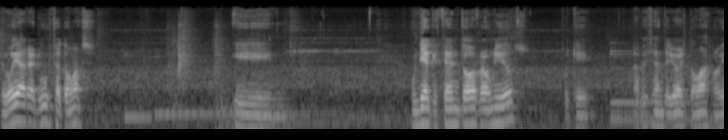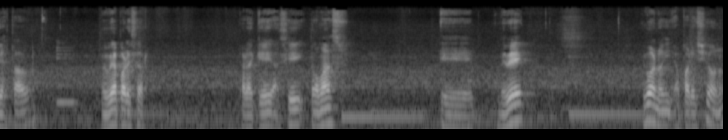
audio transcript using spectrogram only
le voy a dar el gusto a Tomás. Y un día que estén todos reunidos, porque las veces anteriores Tomás no había estado, me voy a aparecer, para que así Tomás eh, me ve. Y bueno, y apareció, ¿no?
